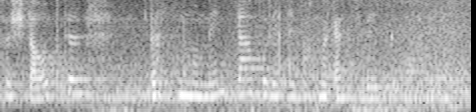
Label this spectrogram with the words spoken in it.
verstaubte, dass es einen Moment gab, wo der einfach mal ganz wild geworden ist.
